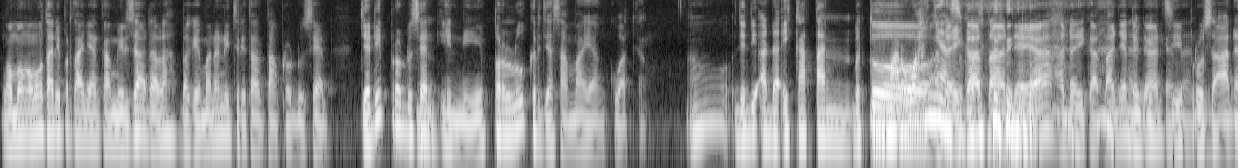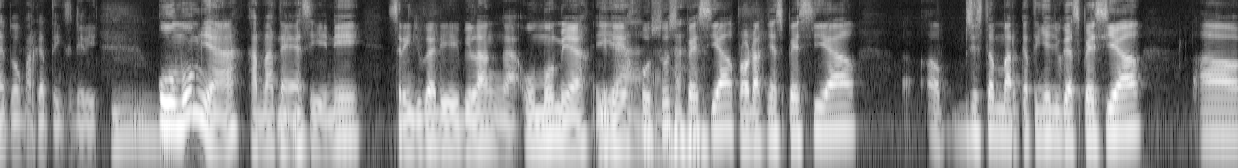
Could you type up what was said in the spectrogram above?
ngomong-ngomong tadi pertanyaan Kang Mirza adalah bagaimana nih cerita tentang produsen. Jadi produsen Hmm. ini perlu kerjasama yang kuat, Kang. Oh, jadi ada ikatan Betul, marwahnya ada ikatannya ya, ada ikatannya Ada dengan si ikatannya. perusahaan network marketing sendiri. Hmm. Umumnya karena TSI ini sering juga dibilang nggak umum ya, jadi Iya. khusus spesial, produknya spesial, eh, sistem marketingnya juga spesial, eh,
